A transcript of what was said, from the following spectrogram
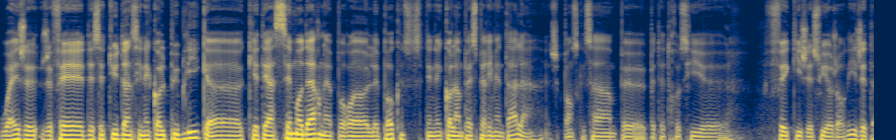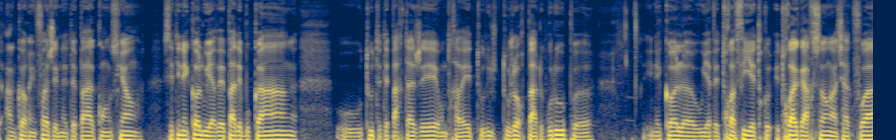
ouais, j'ai fait des études dans une école publique qui était assez moderne pour l'époque. C'était une école un peu expérimentale. Je pense que ça peut peut-être aussi fait qui je suis aujourd'hui. Encore une fois, je n'étais pas conscient. C'est une école où il n'y avait pas de bouquins, où tout était partagé, on travaillait toujours par groupe. Euh, une école où il y avait trois filles et, trois garçons à chaque fois,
